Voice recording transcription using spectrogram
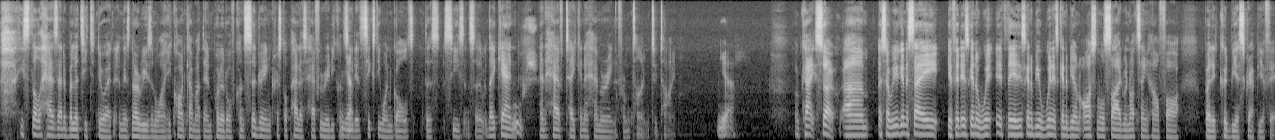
he still has that ability to do it, and there's no reason why he can't come out there and pull it off. Considering Crystal Palace have already conceded 61 goals this season, so they can Oosh. and have taken a hammering from time to time. Yeah. Okay, so um, so we're going to say if it is going to win, if there is going to be a win, it's going to be on Arsenal's side. We're not saying how far, but it could be a scrappy affair.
